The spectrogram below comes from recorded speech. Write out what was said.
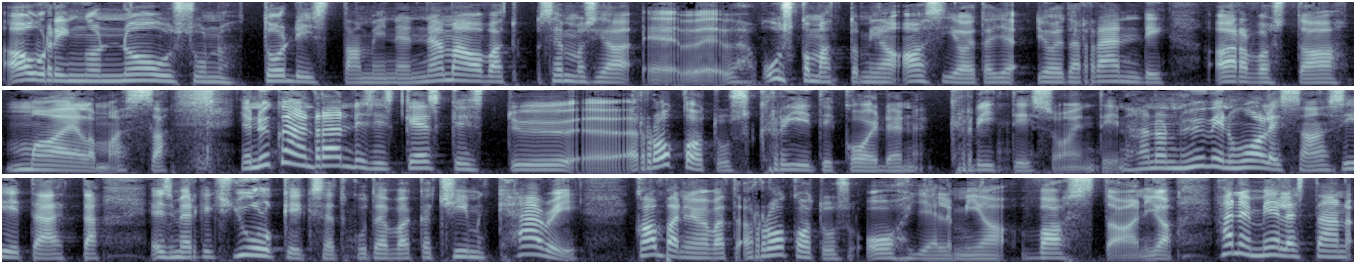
auringon nousun todistaminen. Nämä ovat semmoisia äh, uskomattomia asioita, joita Randi arvostaa maailmassa. Ja nykyään Randi siis keskittyy äh, rokotuskriitikoiden kritisointiin. Hän on hyvin huolissaan siitä, että esimerkiksi julkikset, kuten vaikka Jim Carrey, kampanjoivat rokotusohjelmia vastaan. Ja hänen mielestään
